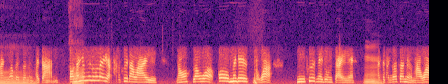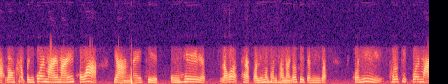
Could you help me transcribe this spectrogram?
อันนี้เอาไปเสนออาจารย์ ตอนนั้นยังไม่รู้เลยอยากทำพืชอะไร เนาะแล้วก็ก็ไม่ได้แบบว่ามีพืชในดวงใจไงอืมอาจารย์ก็เสนอมาว่า ลองทำเป็นกล้วยไม้ไหม เพราะว่าอย่างในเขตกรุงเทพแล้วก็แถบปริมณฑลแถวนั้นก็คือจะมีแบบ คนที่ธุรกิจกล้วยไม้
